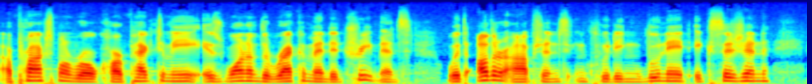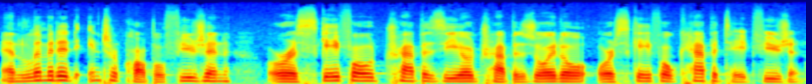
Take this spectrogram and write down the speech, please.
a proximal row carpectomy is one of the recommended treatments, with other options including lunate excision and limited intercarpal fusion or a scapho-trapezio-trapezoidal or scapho-capitate fusion.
